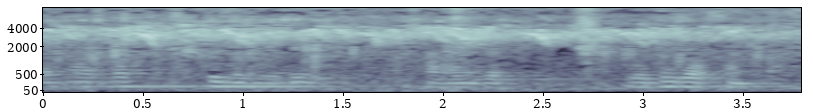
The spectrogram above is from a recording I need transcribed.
yapmazsak kızımızı sarayda vurdu zaten.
